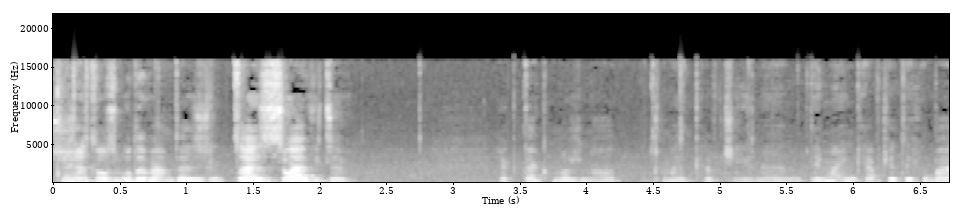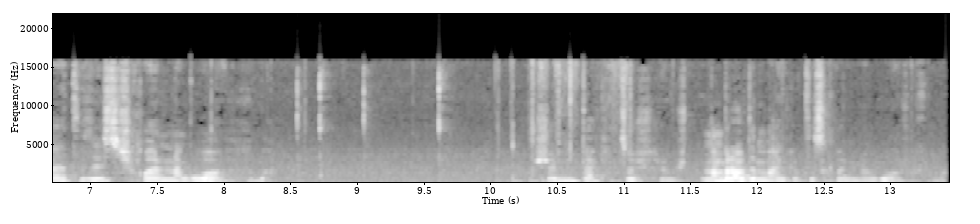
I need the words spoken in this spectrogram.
Przecież ja to zbudowałem. To jest, to jest złe, widzę. Jak tak można? W Minecrafcie jeden. Ty Minecrafcie, ty chyba, ty jesteś chory na głowę chyba. Muszę mi takie coś robić. Naprawdę, Minecraft jest chory na głowę chyba.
